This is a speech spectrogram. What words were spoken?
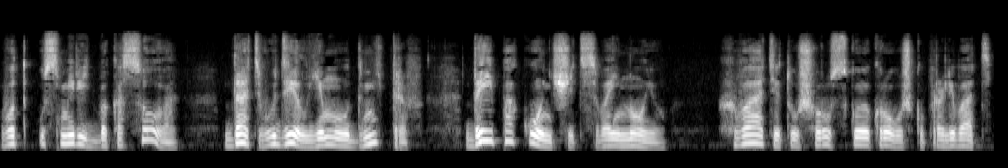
вот усмирить Бокосова, дать в удел ему Дмитров — да и покончить с войною. Хватит уж русскую кровушку проливать.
